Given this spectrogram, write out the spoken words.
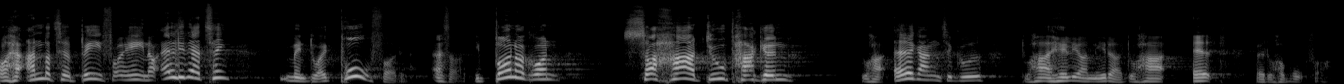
at have andre til at bede for en, og alle de der ting, men du har ikke brug for det. Altså, i bund og grund, så har du pakken. Du har adgangen til Gud, du har Helligånden i dig, du har alt, hvad du har brug for.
